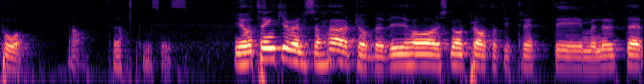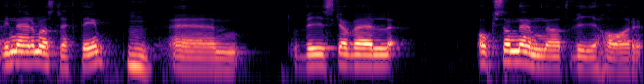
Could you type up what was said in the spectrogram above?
på. Ja, förhoppningsvis. Jag tänker väl så här Tobbe. Vi har snart pratat i 30 minuter. Vi närmar oss 30. Ehm, vi ska väl också nämna att vi har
